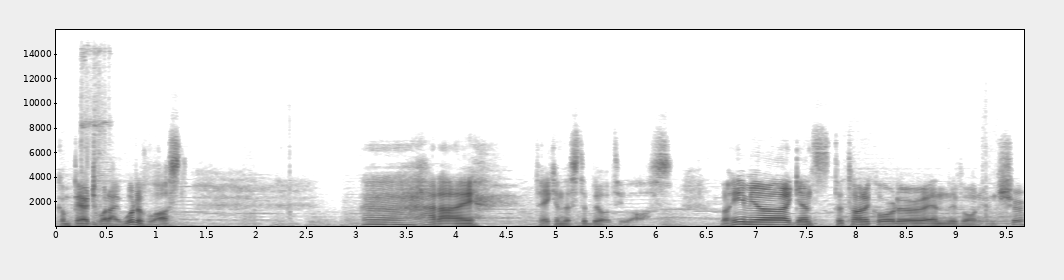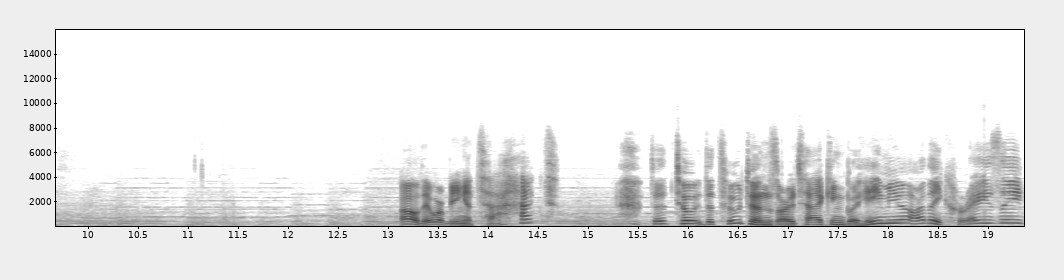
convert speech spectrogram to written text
compared to what I would have lost uh, had I taken the stability loss. Bohemia against Teutonic Order and Livonian, sure. Oh, they were being attacked? The, the Teutons are attacking Bohemia? Are they crazy?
